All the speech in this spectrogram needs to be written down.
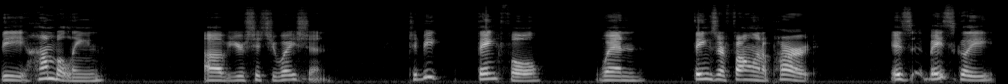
the humbling of your situation. To be thankful when things are falling apart is basically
